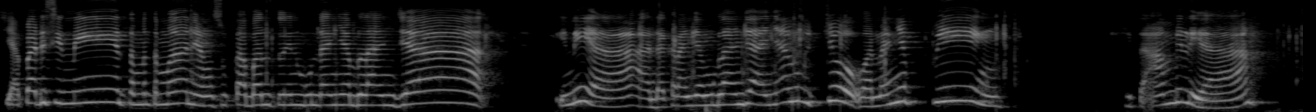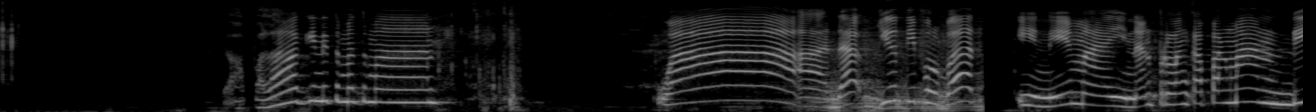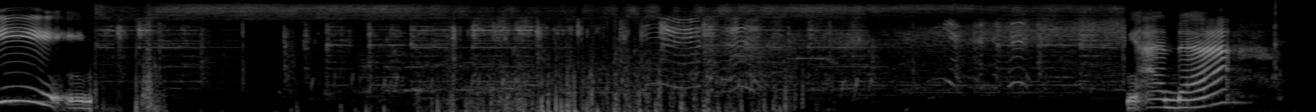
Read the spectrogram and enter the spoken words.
Siapa di sini teman-teman yang suka bantuin bundanya belanja? Ini ya, ada keranjang belanjanya lucu, warnanya pink. Kita ambil ya. Ada apa lagi nih teman-teman? Wah, ada beautiful bath. Ini mainan perlengkapan mandi. Ini Ini ada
